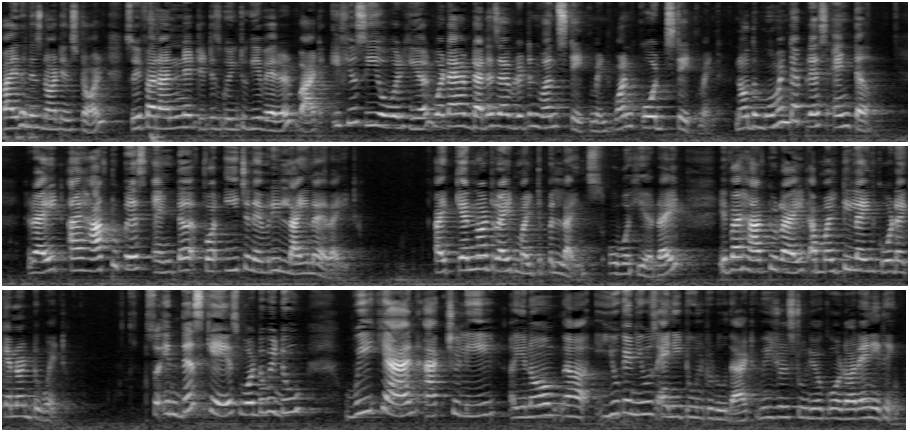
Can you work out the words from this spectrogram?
Python is not installed. So if I run it, it is going to give error. But if you see over here, what I have done is I have written one statement, one code statement. Now, the moment I press enter, right, I have to press enter for each and every line I write. I cannot write multiple lines over here, right? If I have to write a multi-line code, I cannot do it so in this case, what do we do? We can actually, uh, you know, uh, you can use any tool to do that, Visual Studio Code or anything.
